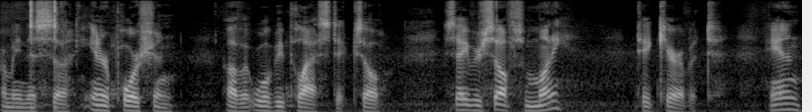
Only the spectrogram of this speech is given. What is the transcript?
I mean this uh, inner portion of it will be plastic. So Save yourself some money. Take care of it. And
